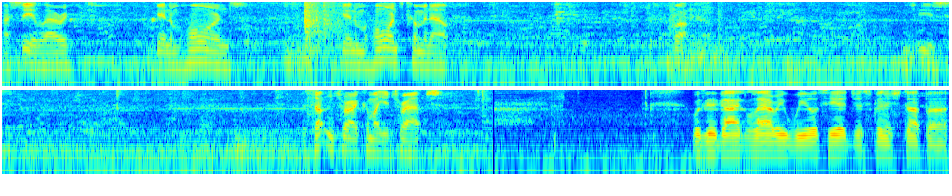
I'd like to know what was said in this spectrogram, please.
I see you, Larry. Getting them horns. Getting them horns coming out. The fuck? Jeez. Something try to come out your traps. What's good, guys? Larry Wheels here. Just finished up a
